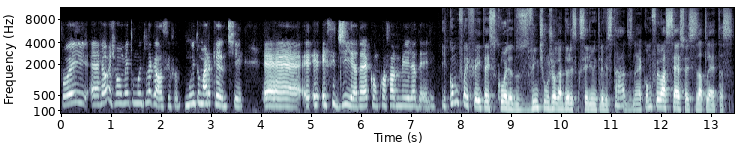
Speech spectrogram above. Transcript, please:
foi é, realmente um momento muito legal, assim, foi muito marcante é, esse dia, né, com, com a família dele. E como foi feita a escolha dos 21 jogadores que seriam entrevistados, né? Como foi o acesso a esses atletas?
